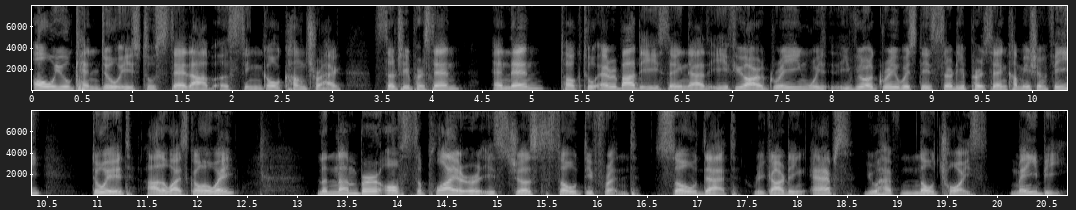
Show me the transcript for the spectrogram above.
all you can do is to set up a single contract, 30%, and then talk to everybody saying that if you are agreeing with if you agree with this 30% commission fee, do it, otherwise go away. The number of supplier is just so different so that regarding apps, you have no choice. Maybe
